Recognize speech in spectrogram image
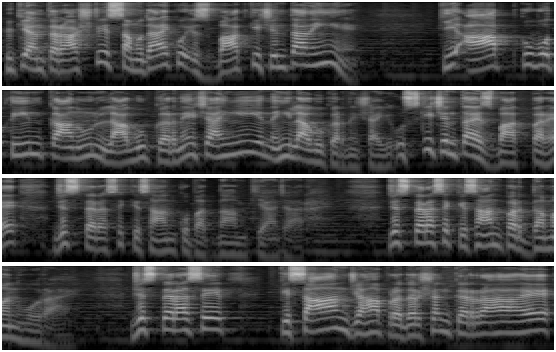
क्योंकि अंतर्राष्ट्रीय समुदाय को इस बात की चिंता नहीं है कि आपको वो तीन कानून लागू करने चाहिए या नहीं लागू करने चाहिए। उसकी चिंता इस बात पर है, जिस तरह से किसान को बदनाम किया जा रहा है, जिस तरह से किसान पर दमन हो रहा है, जिस तरह से किसान जहाँ प्रदर्शन कर रहा है,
